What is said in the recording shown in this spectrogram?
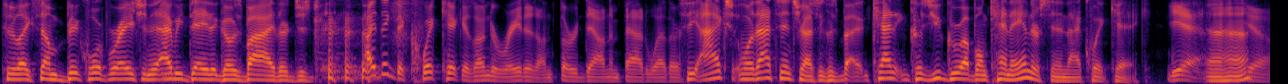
to like some big corporation, and every day that goes by, they're just I think the quick kick is underrated on third down in bad weather. See, I actually, well, that's interesting because Ken, because you grew up on Ken Anderson in that quick kick. Yeah, Uh huh. yeah.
